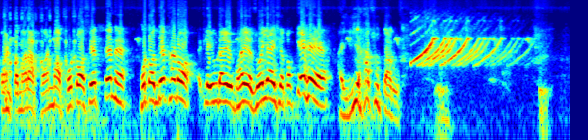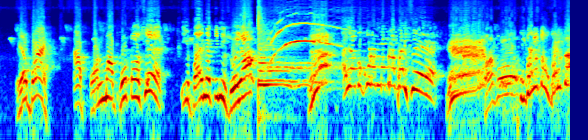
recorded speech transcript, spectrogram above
પણ તમારા ફોનમાં ફોટો છે ને ફોટો દેખાડો એટલે ઈવડા એ ભાઈએ જોયા છે તો કે હે આ ઈ તારું. એ ભાઈ આ ફોનમાં ફોટો છે ઈ ભાઈ ને તમે જોયા હે? અલ્યા બકુડા ને મમરા ભાઈ છે? હે? ભાગો. ઊભા તો ઊભા તો.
